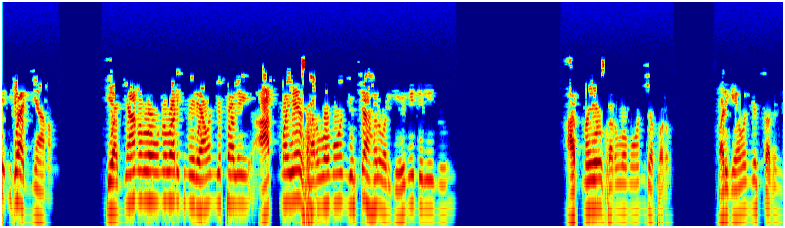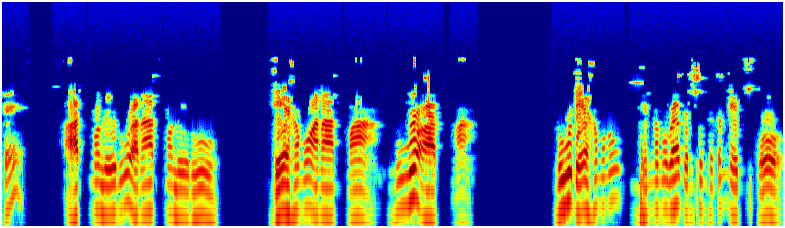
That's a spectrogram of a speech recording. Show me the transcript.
ఇది అజ్ఞానం. ఈ అజ్ఞానంలో ఉన్నవాడికి మీరు ఏమని చెప్పాలి? ఆత్మయే సర్వము అని చెప్తే అసలు వాడికి ఏమీ తెలియదు ఆత్మయే సర్వము అని చెప్పరు. వాడికి ఏమని చెప్తారంటే ఆత్మ వేరు అనాత్మ వేరు. దేహము అనాత్మ నువ్వు ఆత్మ. నువ్వు దేహమును భిన్నముగా దర్శించటం నేర్చుకో.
